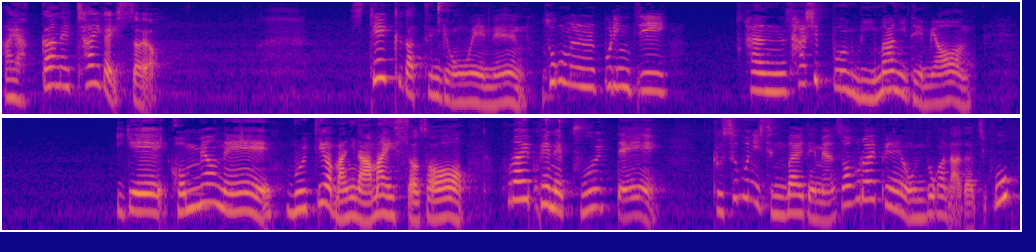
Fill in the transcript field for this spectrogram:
아, 약간의 차이가 있어요. 스테이크 같은 경우에는 소금을 뿌린 지 한 40분 미만이 되면 이게 겉면에 물기가 많이 남아 있어서 후라이팬에 구울 때 그 수분이 증발되면서 후라이팬의 온도가 낮아지고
